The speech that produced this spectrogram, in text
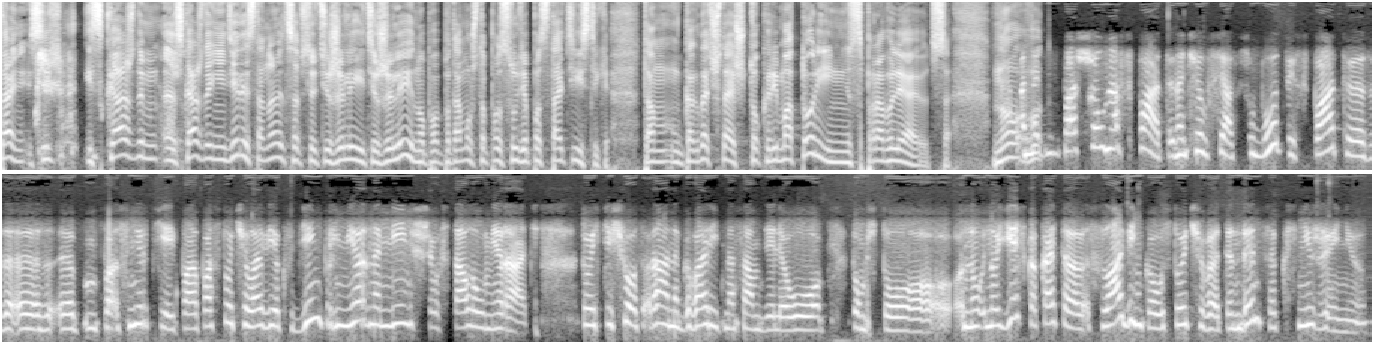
Таня, и с, каждым, э, с каждой недели становится все тяжелее и тяжелее, но по, потому что, по, судя по статистике, там, когда читаешь, что крематории не справляются. Но а вот... Пошел на спад, начался с субботы спад э, э, э, смертей. По, по 100 человек в день примерно меньше стало умирать. То есть еще рано говорить, на самом деле, о том, что... Ну, но есть какая-то слабенькая устойчивая тенденция к снижению.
